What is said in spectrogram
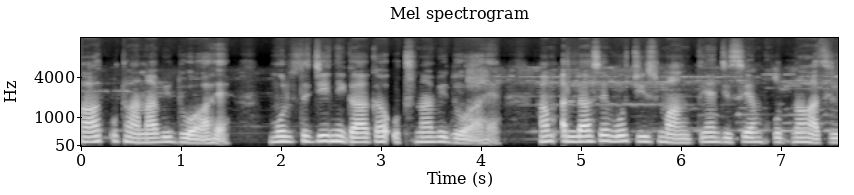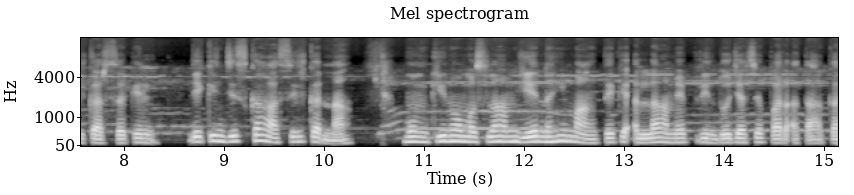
ہاتھ اٹھانا بھی دعا ہے۔ ملتجی نگاہ کا اٹھنا بھی دعا ہے۔ ہم اللہ سے وہ چیز مانگتے ہیں جسے ہم خود نہ حاصل کر سکیں، لیکن جس کا حاصل کرنا ممکن ہو مثلا ہم یہ نہیں مانگتے کہ اللہ ہمیں پرندوں جیسے پر عطا کر،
